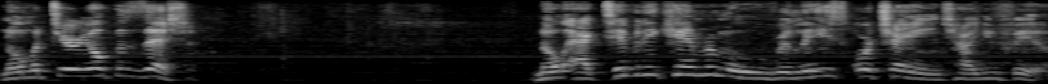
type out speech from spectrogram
no material possession, no activity can remove, release, or change how you feel.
